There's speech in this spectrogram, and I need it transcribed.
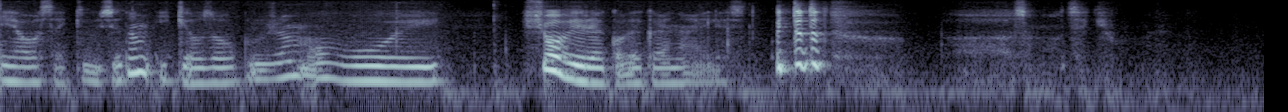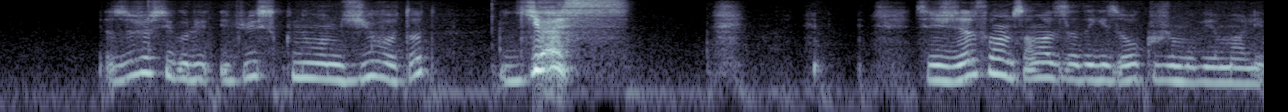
Ја се ќе узедам и ќе го заокружам овој. Шо ви реков дека е најлесно? Ој, тот, тот. Само се ќе Зашо си го рискнувам животот? Yes! Се жртвувам само за да ги заокружам овие мали.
